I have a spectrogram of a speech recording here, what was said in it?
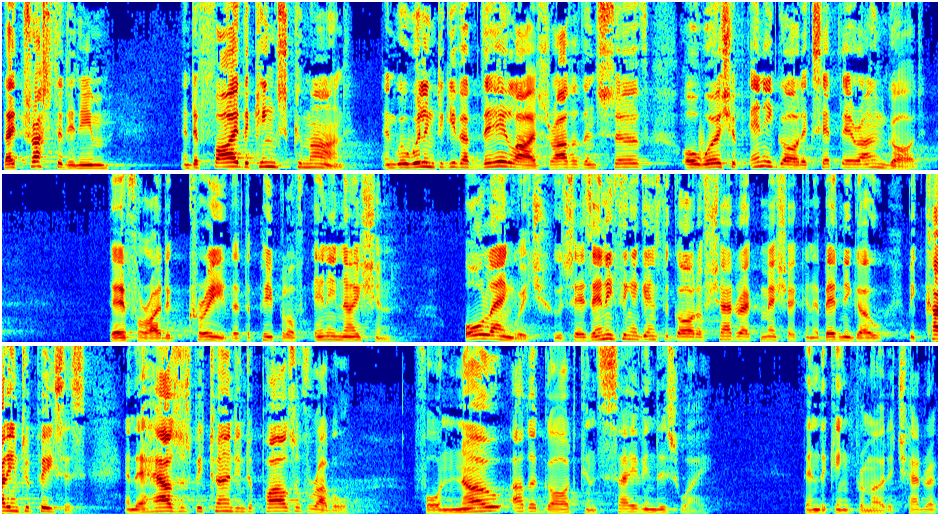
They trusted in him and defied the king's command and were willing to give up their lives rather than serve or worship any god except their own God. Therefore, I decree that the people of any nation or language who says anything against the God of Shadrach, Meshach, and Abednego be cut into pieces, and their houses be turned into piles of rubble for no other God can save in this way. Then the king promoted Shadrach,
